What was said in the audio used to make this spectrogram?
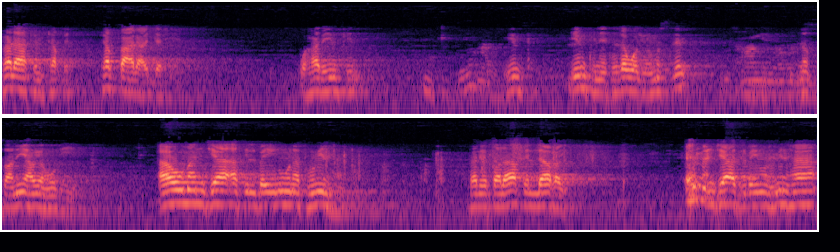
فلا تنتقل تبقى على عدتها. وهذا يمكن. يمكن. يمكن يتزوج المسلم نصرانية أو يهودية. أو من جاءت البينونة منها. فلطلاق لا غير. من جاءت البينونة منها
